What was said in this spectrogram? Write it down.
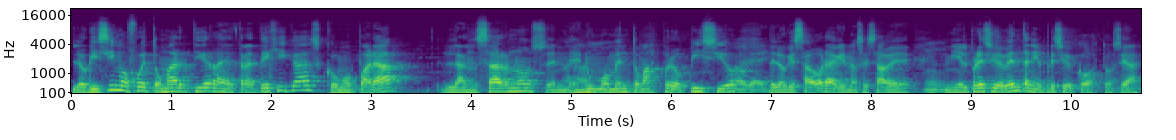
lo que hicimos fue tomar tierras estratégicas como para lanzarnos en, un momento más propicio de lo que es ahora, que no se sabe Mm. ni el precio de venta ni el precio de costo. O sea,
